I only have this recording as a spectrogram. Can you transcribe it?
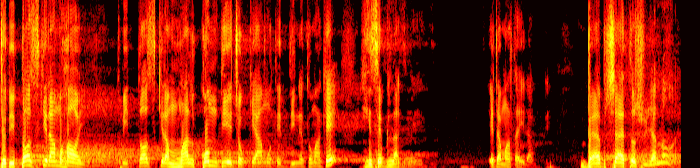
যদি দশ গ্রাম হয়, তুমি দশ গ্রাম মাল কম দিয়েছ, কেয়ামতের দিনে তোমাকে হিসেব লাগবে। এটা মাথায় রাখবে। ব্যবসা এত সোজা নয়।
